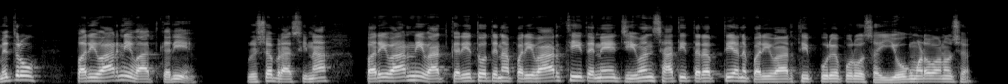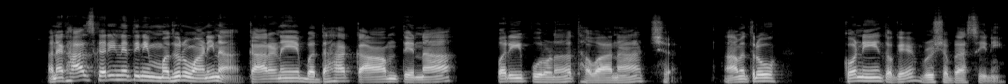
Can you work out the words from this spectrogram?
મિત્રો, પરિવારની વાત કરીએ, વૃષભ રાશિના પરિવારની વાત કરીએ તો તેના પરિવારથી તેને જીવનસાથી તરફથી અને પરિવારથી પૂરેપૂરો સહયોગ મળવાનો છે. અને ખાસ કરીને તેની મધુર વાણીના કારણે બધા કામ તેના પરિપૂર્ણ થવાના છે. હા મિત્રો, કોની? તો કે વૃષભ રાશિની.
